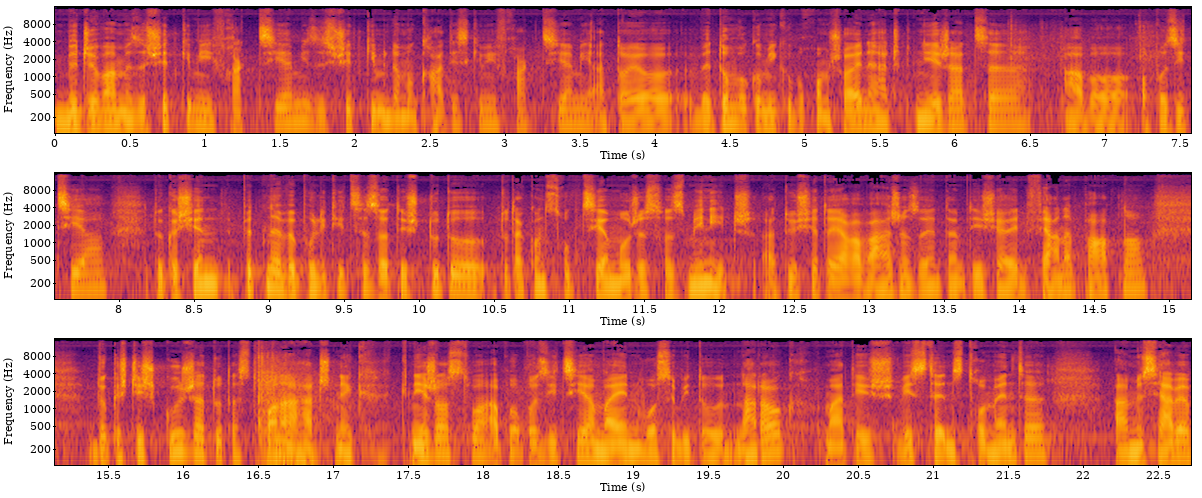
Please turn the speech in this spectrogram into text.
My działamy ze wszystkimi frakcjami, ze wszystkimi demokratycznymi frakcjami, a to je w tym wokomiku poprom szojne hać knieżace albo opozycja, tylko się pytne w polityce, że też tuto, tuta konstrukcja może się zmienić. A tu jest to jara ważne, że tam też jest ferny partner, dokąd też kurza tuta strona hacznik knieżarstwo, a opozycja mają w osobitu narok, ma też wiste instrumenty, a my Serbia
